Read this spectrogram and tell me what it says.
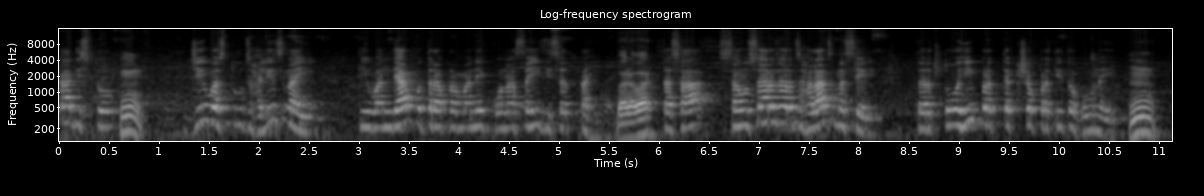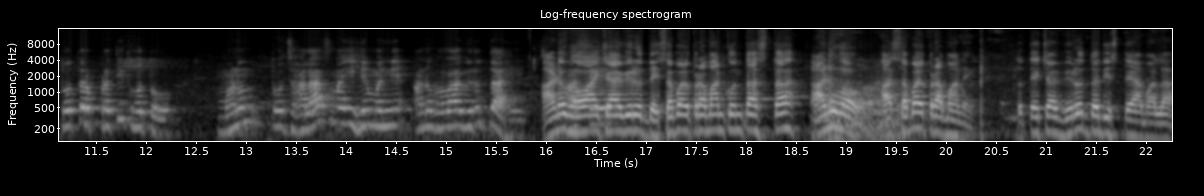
का दिसतो हं. जी वस्तू झालीच नाही ती वंध्या पुत्राप्रमाणे कोणासही दिसत नाही बरोबर तसा संसार जर झालाच नसेल तर तोही प्रत्यक्ष प्रतीत होऊ नये. तो तर प्रतीत होतो. म्हणून तो झालाच नाही हे म्हणणे अनुभवाविरुद्ध आहे. अनुभवाच्या विरुद्ध आहे. सबळ प्रमाण कोणतं असतं? अनुभव. हा सबळ प्रमाण आहे. तर त्याच्या विरुद्ध दिसतंय आम्हाला.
